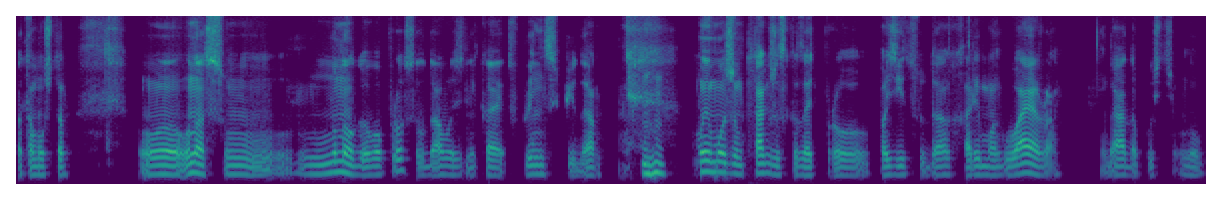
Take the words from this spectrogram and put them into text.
потому что у нас много вопросов, да, возникает, в принципе, да. Угу. Мы можем также сказать про позицию, да, Хари Магуайра, да, допустим, ну,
